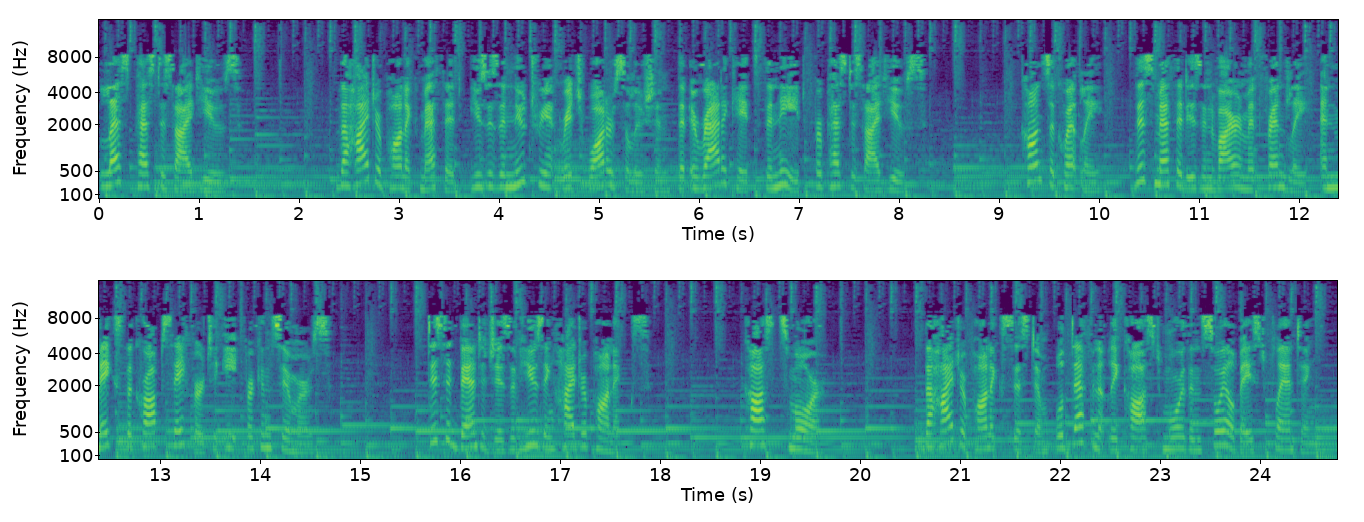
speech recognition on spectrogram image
Less pesticide use. The hydroponic method uses a nutrient-rich water solution that eradicates the need for pesticide use. Consequently, this method is environment-friendly and makes the crop safer to eat for consumers. Disadvantages of using hydroponics. Costs more. The hydroponics system will definitely cost more than soil-based planting.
